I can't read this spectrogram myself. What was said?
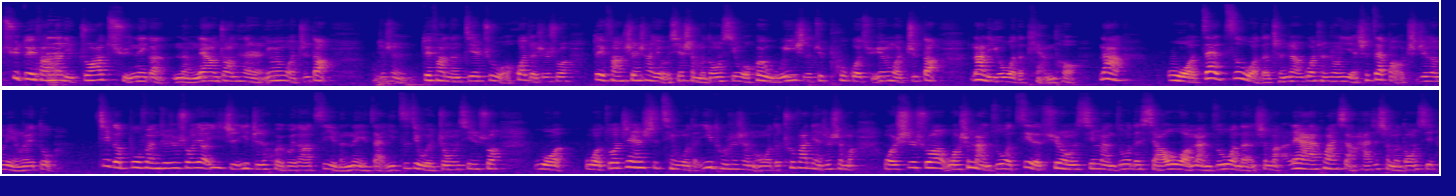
去对方那里抓取那个能量状态的人，因为我知道，就是对方能接住我，或者是说对方身上有一些什么东西，我会无意识的去扑过去，因为我知道那里有我的甜头。那我在自我的成长过程中也是在保持这个敏锐度。这个部分就是说，要一直一直回归到自己的内在，以自己为中心。说，我我做这件事情，我的意图是什么？我的出发点是什么？我是说，我是满足我自己的虚荣心，满足我的小我，满足我的什么恋爱幻想，还是什么东西？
